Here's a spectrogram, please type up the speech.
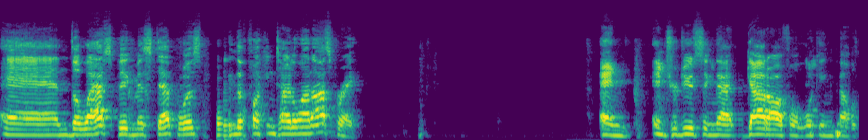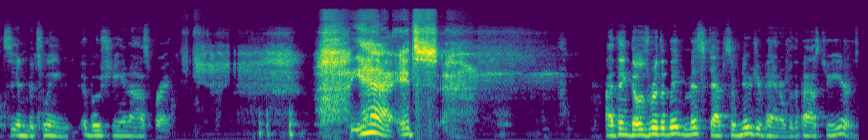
And the last big misstep was putting the fucking title on Ospreay. And introducing that god awful looking belt in between Ibushi and Ospreay. Yeah, it's I think those were the big missteps of New Japan over the past two years.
